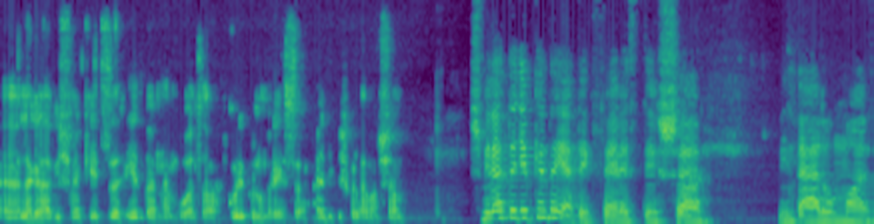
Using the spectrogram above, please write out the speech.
legalábbis még 2007-ben nem volt a kurikulum része egyik iskolában sem. És mi lett egyébként a játékfejlesztéssel, mint álommal?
